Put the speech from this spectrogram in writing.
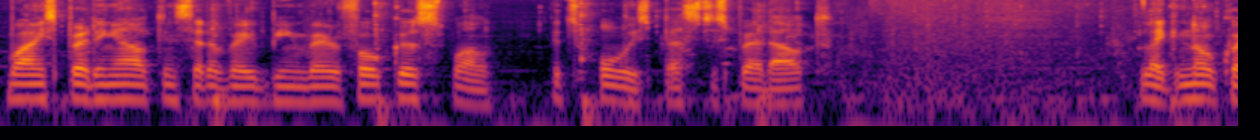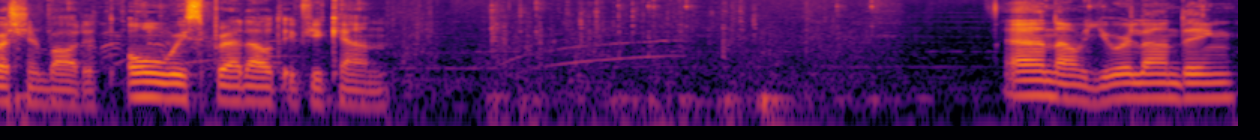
Why spreading out instead of being very focused? Well, it's always best to spread out. Like, no question about it. Always spread out if you can. And now you're landing.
